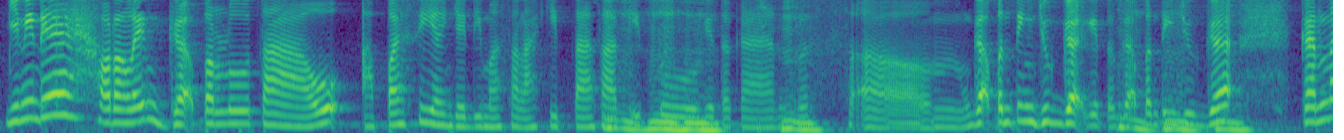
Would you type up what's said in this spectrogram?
gini deh orang lain gak perlu tahu apa sih yang jadi masalah kita saat itu gitu kan. terus em, nggak penting juga gitu nggak penting juga karena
